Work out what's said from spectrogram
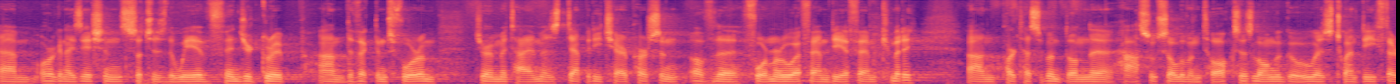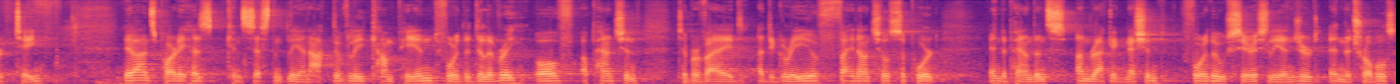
um, organisations such as the WAVE Injured Group and the Victims Forum during my time as Deputy Chairperson of the former OFM DFM Committee and participant on the Haass O'Sullivan talks as long ago as 2013. The Alliance Party has consistently and actively campaigned for the delivery of a pension to provide a degree of financial support, independence and recognition for those seriously injured in the Troubles.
